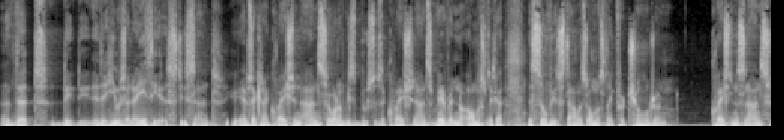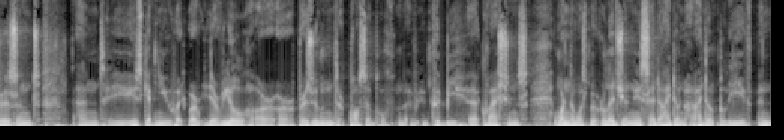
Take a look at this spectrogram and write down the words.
that, the, that he was an atheist, he said. It was a kind of question and answer. One of his books was a question and answer. Very written, almost like a, the Soviet style was almost like for children. Questions and answers, and and he's giving you what were either real or, or presumed or possible, could be uh, questions. One of them was about religion. He said, "I don't, I don't believe in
